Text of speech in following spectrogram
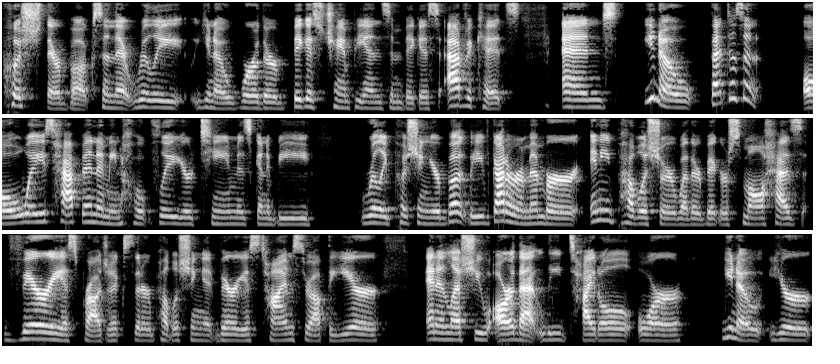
pushed their books and that really, you know, were their biggest champions and biggest advocates. And, you know, that doesn't always happen. I mean, hopefully your team is going to be really pushing your book, but you've got to remember any publisher, whether big or small, has various projects that are publishing at various times throughout the year. And unless you are that lead title or, you know, you're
